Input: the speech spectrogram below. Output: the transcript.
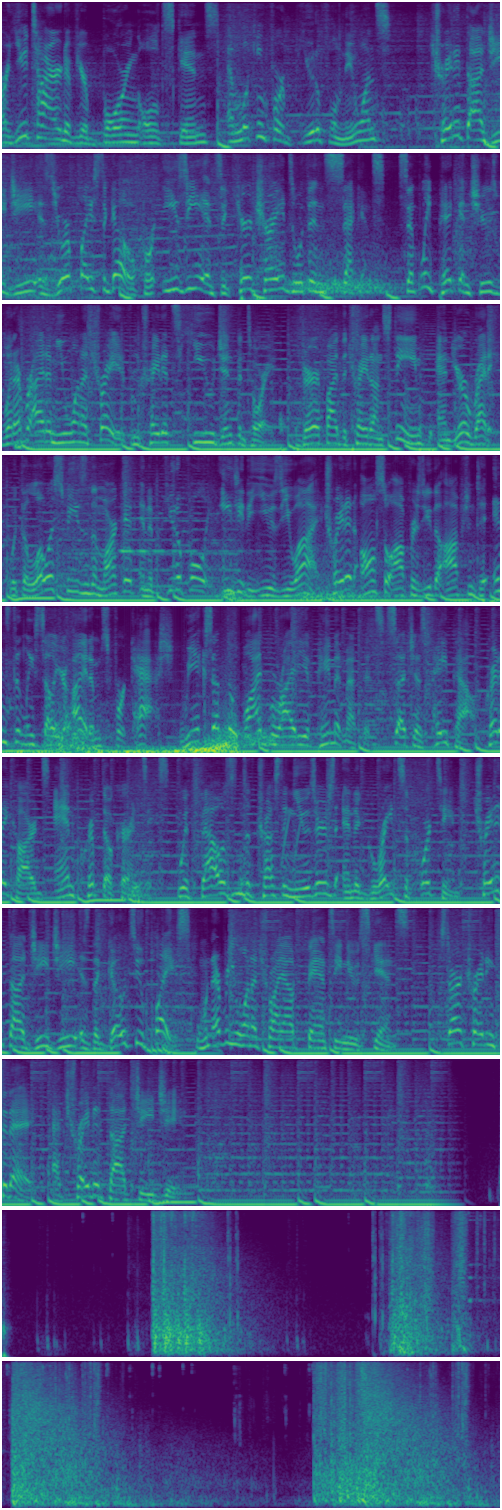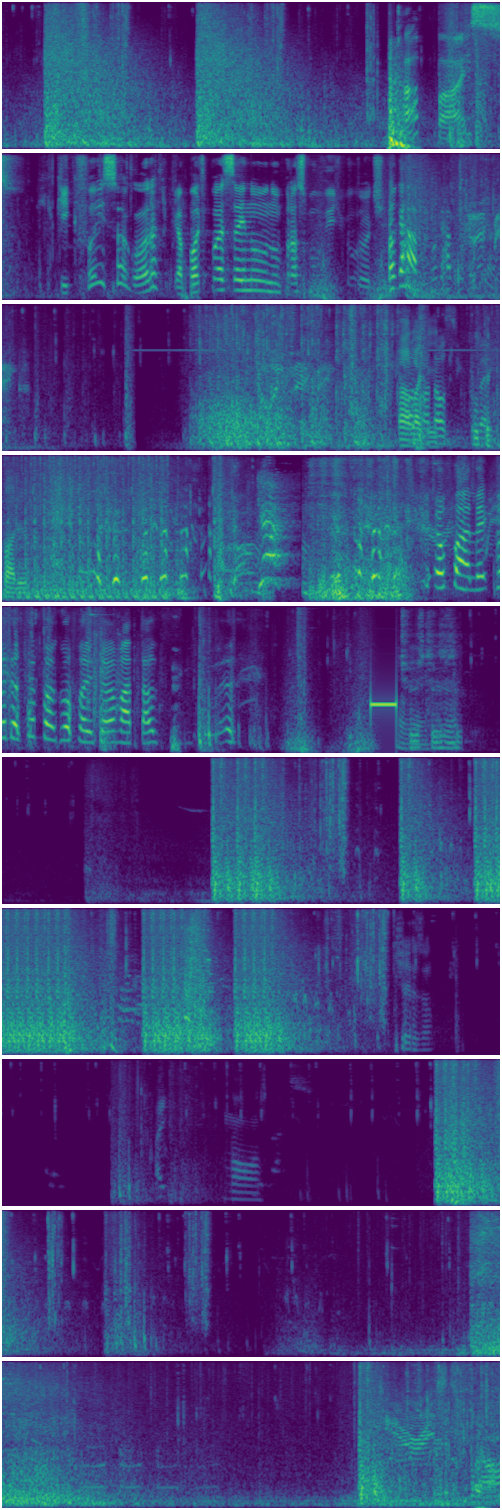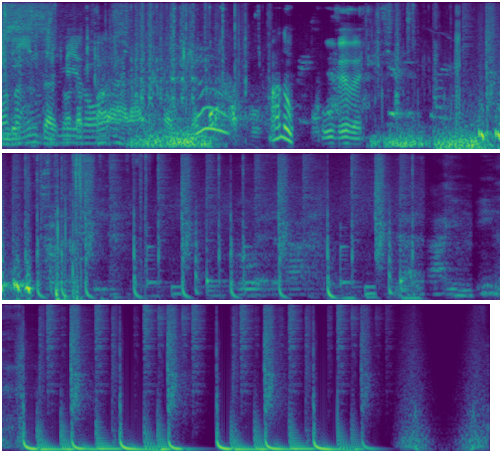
Are you tired of your boring old skins and looking for beautiful new ones? Tradeit.gg is your place to go for easy and secure trades within seconds. Simply pick and choose whatever item you want to trade from Tradeit's huge inventory. Verify the trade on Steam, and you're ready. With the lowest fees in the market and a beautiful, easy to use UI, Tradeit also offers you the option to instantly sell your items for cash. We accept a wide variety of payment methods, such as PayPal, credit cards, and cryptocurrencies. With thousands of trusting users and a great support team, Tradeit.gg is the go to place whenever you want to try out fancy new skins. Start trading today at tradeit.gg. Rapaz, o que, que foi isso agora? Já pode passar aí no, no próximo vídeo, Totti. Joga rápido, joga rápido. Ah, Vamos vai. matar os cinco, Puta velho. que pariu. Eu falei, quando você pagou, eu falei, você vai matar os cinco, mano. Justo, justo. Jesus. Ai, nossa. Linda, joga Mirona. fácil. Ah, no cu, viu, velho.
